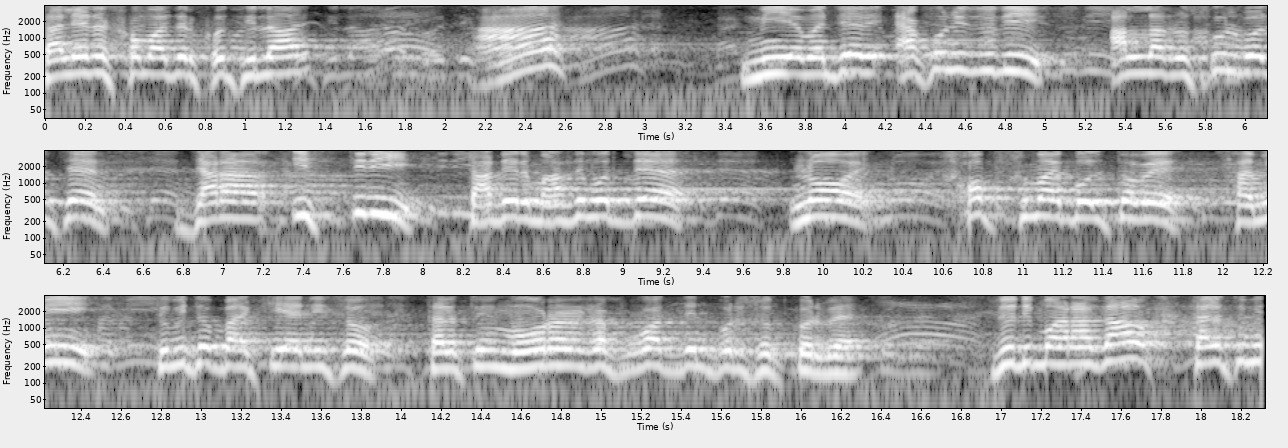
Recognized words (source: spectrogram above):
তাহলে এটা সমাজের ক্ষতি নয়। হ্যাঁ মেয়ে মানুষের, এখনই যদি আল্লাহ রসুল বলছেন, যারা স্ত্রী, তাদের মাঝে মধ্যে নয়, সব সময় বলতে হবে, স্বামী, তুমি তো বাকি আনিছো, তাহলে তুমি মোহরানাটা দিন পরিশোধ করবে। যদি মারা যাও, তাহলে তুমি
